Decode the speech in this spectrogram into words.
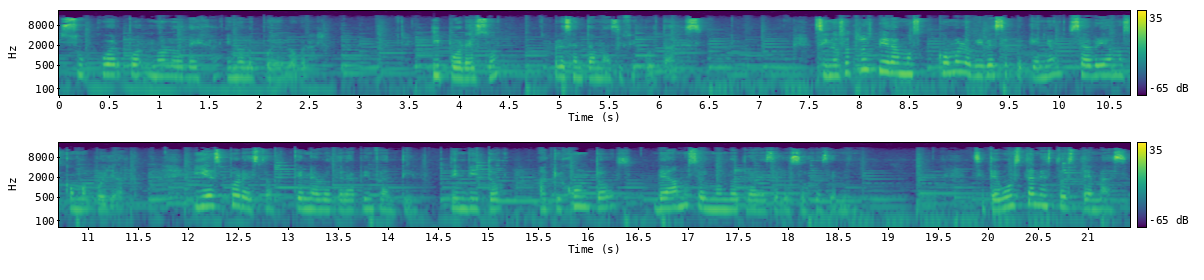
su cuerpo no lo deja y no lo puede lograr. Y por eso presenta más dificultades. Si nosotros viéramos cómo lo vive ese pequeño, sabríamos cómo apoyarlo. Y es por esto que Neuroterapia Infantil te invito a que juntos veamos el mundo a través de los ojos del niño. Si te gustan estos temas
